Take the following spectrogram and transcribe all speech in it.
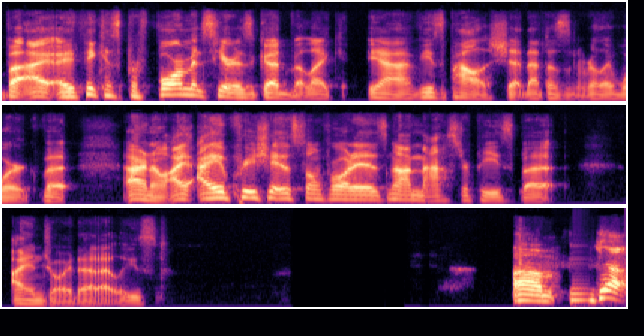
But I, I think his performance here is good. But like, yeah, if he's a pile of shit, that doesn't really work. But I don't know. I, I appreciate this film for what it is. Not a masterpiece, but I enjoyed it at least. Um, yeah,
